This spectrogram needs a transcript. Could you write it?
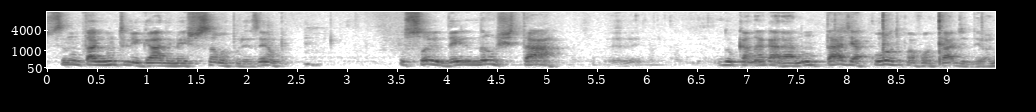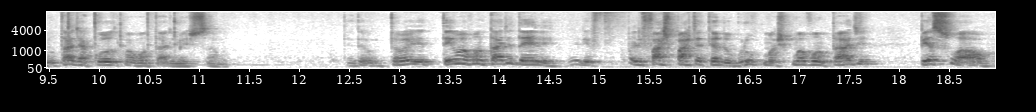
se não está muito ligado em Meixo Sama, por exemplo, o sonho dele não está é, no Canagará, não está de acordo com a vontade de Deus, não está de acordo com a vontade de Meixo Sama. Entendeu? Então ele tem uma vontade dele. Ele, ele faz parte até do grupo, mas com uma vontade pessoal.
